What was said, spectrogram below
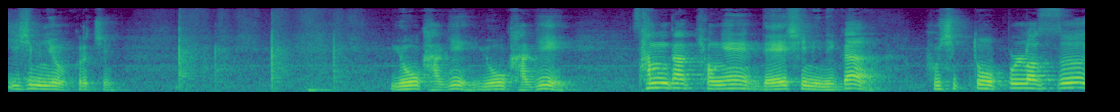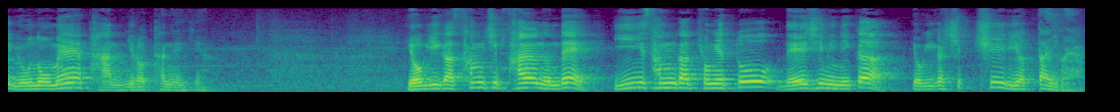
26 그렇지 요 각이 요 각이 삼각형의 내심이니까 90도 플러스 요 놈의 반 이렇단 얘기야. 여기가 34였는데 이 삼각형의 또 내심이니까 여기가 17이었다 이거야.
